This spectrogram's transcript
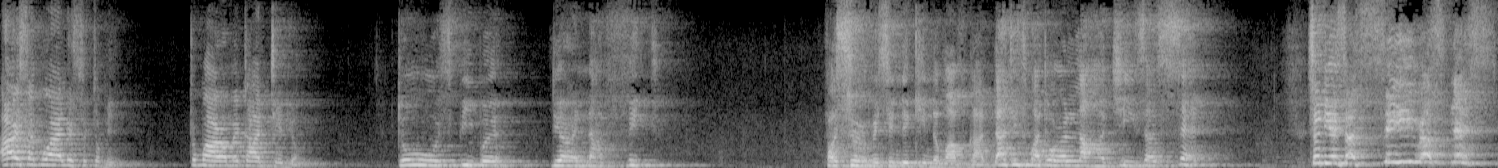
I said, boy, listen to me. Tomorrow I can tell you. Those people, they are not fit for service in the kingdom of God. That is what our Lord Jesus said. So there's a seriousness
